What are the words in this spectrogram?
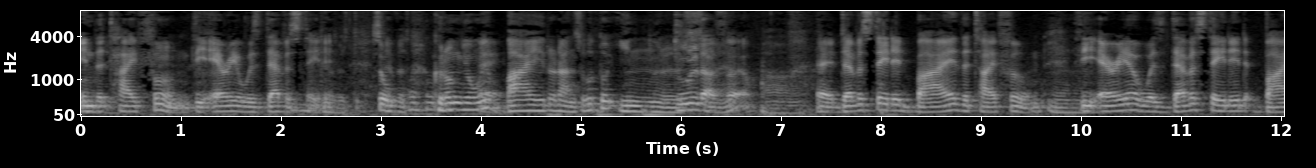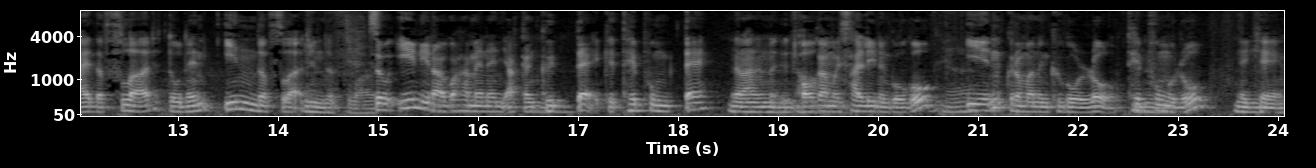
in the typhoon the area was devastated so. 그런 경우에 네. by를 안 쓰고 또 in을 둘다 써요? 아, Eh, devastated by the typhoon. The area was devastated by the flood 또는 in the flood. in the flood. So in이라고 하면은 약간 그때 그 태풍 때라는 어감을 살리는 거고 in 그러면은 그걸로 태풍으로 이렇게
